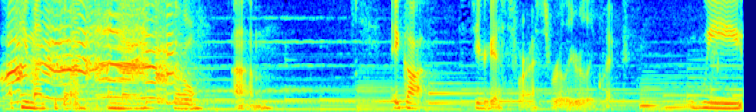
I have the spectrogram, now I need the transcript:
a few months ago in May, so um, it got serious for us really, really quick. We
